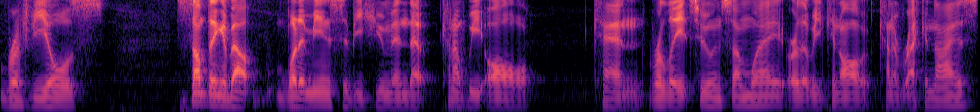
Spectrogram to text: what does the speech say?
reveals something about what it means to be human that kind of we all can relate to in some way or that we can all kind of recognize.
